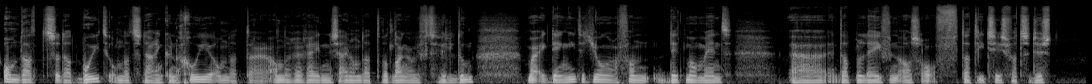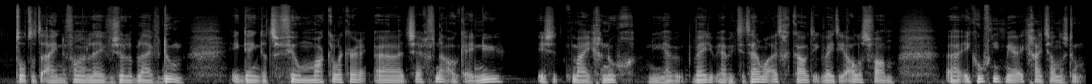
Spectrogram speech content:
omdat ze dat boeit, omdat ze daarin kunnen groeien, omdat er andere redenen zijn om dat wat langer te willen doen. Maar ik denk niet dat jongeren van dit moment uh, dat beleven alsof dat iets is wat ze dus tot het einde van hun leven zullen blijven doen. Ik denk dat ze veel makkelijker uh, zeggen van nou oké, okay, nu is het mij genoeg. Nu heb ik, weet, heb ik dit helemaal uitgekoud, ik weet hier alles van. Uh, ik hoef niet meer, ik ga iets anders doen.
